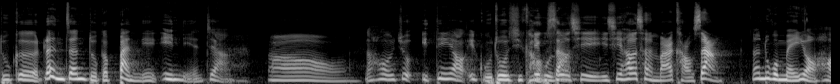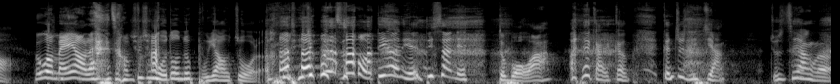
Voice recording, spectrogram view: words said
读个认真读个半年一年这样哦，然后就一定要一鼓作气考上，一鼓作气一气呵成把它考上。那如果没有哈，如果没有嘞，休闲活动就不要做了，你就之后第二年、第三年都不啊，敢跟跟自己讲。就是这样了，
